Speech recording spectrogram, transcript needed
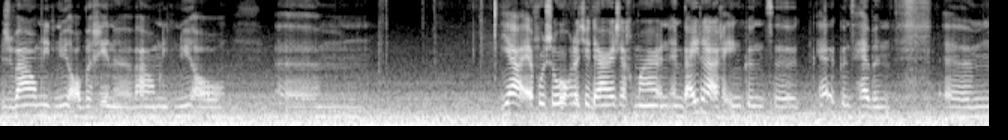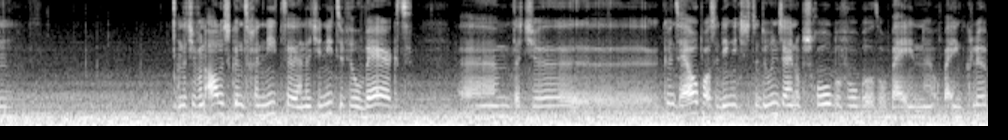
Dus waarom niet nu al beginnen? Waarom niet nu al um, ja, ervoor zorgen dat je daar zeg maar een, een bijdrage in kunt, uh, hè, kunt hebben? Um, en dat je van alles kunt genieten en dat je niet te veel werkt. Dat je uh, kunt helpen als er dingetjes te doen zijn op school bijvoorbeeld of bij een, uh, of bij een club.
